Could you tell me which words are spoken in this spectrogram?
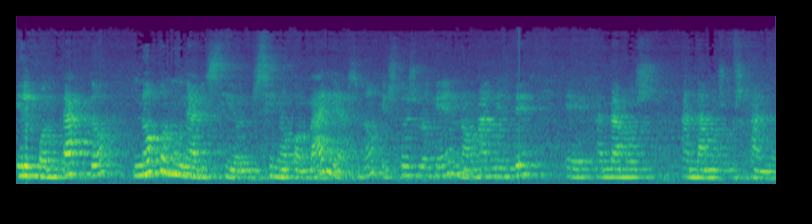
el contacto no con una visión, sino con varias, ¿no? Esto es lo que normalmente eh, andamos, andamos buscando.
